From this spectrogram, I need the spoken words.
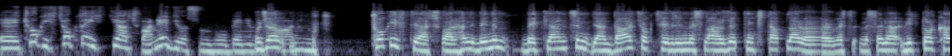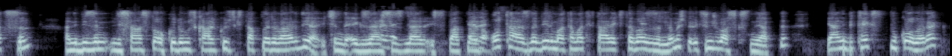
e, çok çok da ihtiyaç var. Ne diyorsun bu benim? Hocam bu, çok ihtiyaç var. Hani benim beklentim yani daha çok çevrilmesini arzu ettiğim kitaplar var. Mesela Victor Katz'ın hani bizim lisansta okuduğumuz kalkülüs kitapları vardı ya içinde egzersizler, evet. ispatlar evet. o tarzda bir matematik tarihi kitabı hazırlamış ve üçüncü baskısını yaptı. Yani bir textbook olarak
